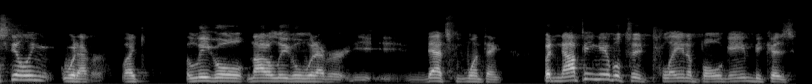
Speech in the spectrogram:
stealing, whatever, like illegal, not illegal, whatever. That's one thing, but not being able to play in a bowl game because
